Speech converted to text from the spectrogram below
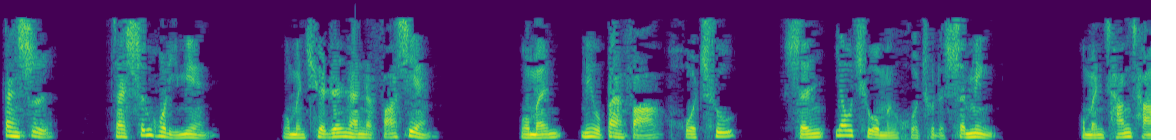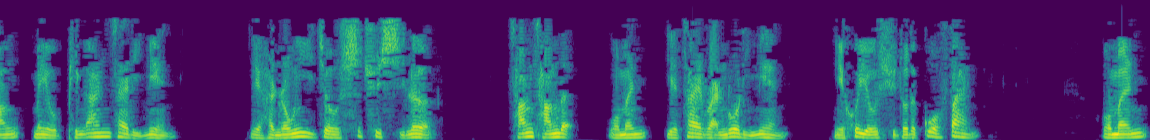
但是在生活里面，我们却仍然的发现，我们没有办法活出神要求我们活出的生命。我们常常没有平安在里面，也很容易就失去喜乐。常常的，我们也在软弱里面。也会有许多的过犯，我们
